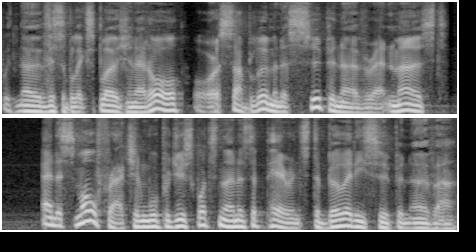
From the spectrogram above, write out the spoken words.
with no visible explosion at all, or a subluminous supernova at most. And a small fraction will produce what's known as a pair instability supernova.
